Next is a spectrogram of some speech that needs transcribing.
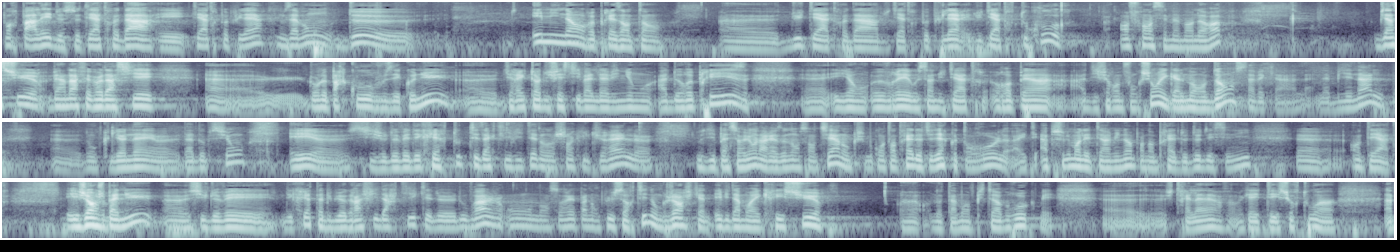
pour parler de ce théâtre d'art et théâtre populaire, nous avons deux éminents représentants euh, du théâtre d'art, du théâtre populaire et du théâtre tout court, en France et même en Europe. Bien sûr, Bernard Févre d'Arcier, euh, dont le parcours vous est connu, euh, directeur du Festival d'Avignon à deux reprises, ayant œuvré au sein du théâtre européen à, différentes fonctions, également en danse avec la, Biennale euh, donc lyonnais euh, d'adoption. Et euh, si je devais décrire toutes tes activités dans le champ culturel, nous y passerions la résonance entière. Donc je me contenterai de te dire que ton rôle a été absolument déterminant pendant près de deux décennies en théâtre. Et Georges Banu, si je devais décrire ta bibliographie d'articles et d'ouvrages, on n'en serait pas non plus sorti. Donc Georges qui a évidemment écrit sur notamment Peter Brook, mais euh, qui a été surtout un,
